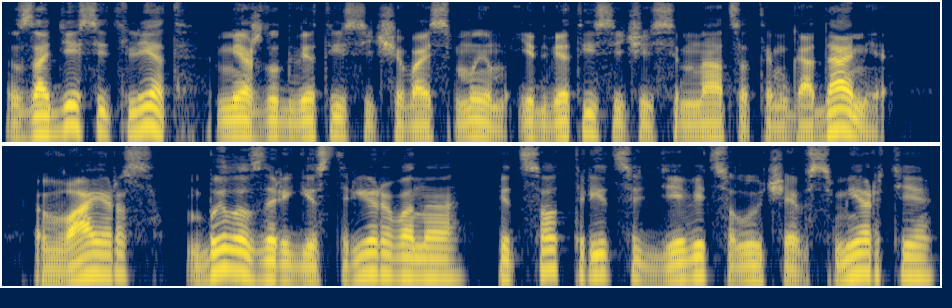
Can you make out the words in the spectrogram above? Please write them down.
За 10 лет между 2008 и 2017 годами в VIRUS было зарегистрировано 539 случаев смерти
